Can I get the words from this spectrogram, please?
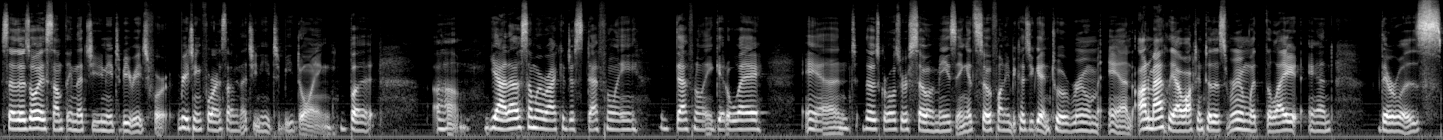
so there's always something that you need to be reach for, reaching for, and something that you need to be doing. But um, yeah, that was somewhere where I could just definitely, definitely get away. And those girls were so amazing. It's so funny because you get into a room, and automatically I walked into this room with Delight, and there was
